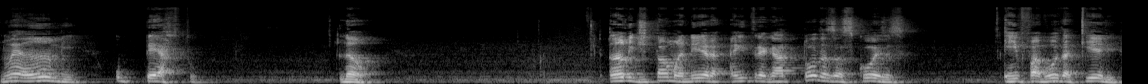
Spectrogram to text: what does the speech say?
não é ame o perto. Não. Ame de tal maneira a entregar todas as coisas em favor daquele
